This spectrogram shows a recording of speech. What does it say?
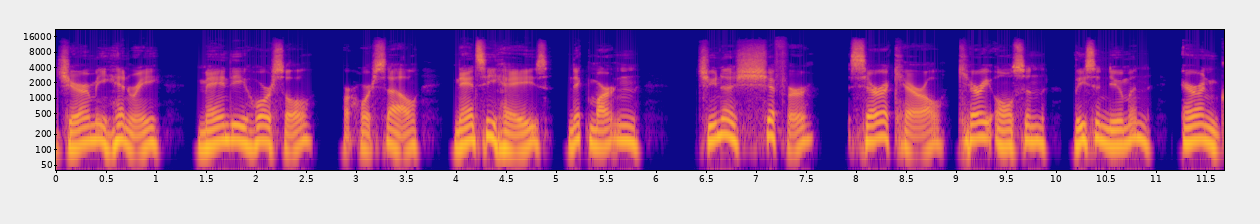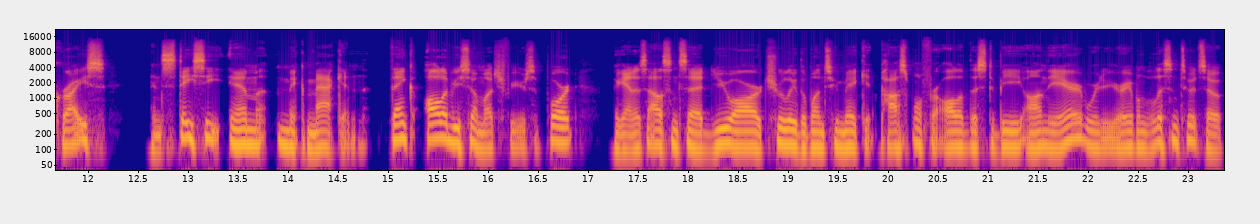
Jeremy Henry, Mandy Horsell, or Horsell, Nancy Hayes, Nick Martin, Gina Schiffer, Sarah Carroll, Carrie Olson, Lisa Newman, Aaron Grice, and Stacy M. McMacken. Thank all of you so much for your support. Again, as Allison said, you are truly the ones who make it possible for all of this to be on the air where you're able to listen to it. So,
